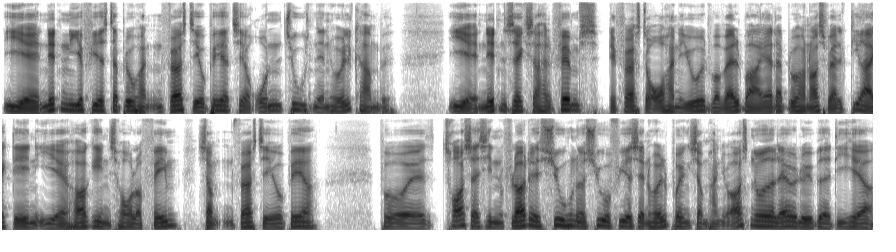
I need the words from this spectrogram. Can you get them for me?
I øh, 1989 der blev han den første europæer til at runde 1000 NHL-kampe. I øh, 1996, det første år han i øvrigt var valgbar, ja, der blev han også valgt direkte ind i øh, Hockeyens Hall of Fame som den første europæer. På øh, trods af sine flotte 787 NHL-point, som han jo også nåede at lave i løbet af de her,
